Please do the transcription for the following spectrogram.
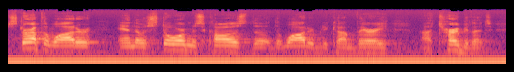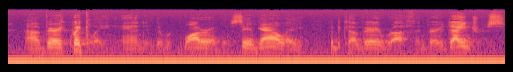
stir up the water, and those storms cause the, the water to become very uh, turbulent uh, very quickly, and the water of the Sea of Galilee could become very rough and very dangerous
